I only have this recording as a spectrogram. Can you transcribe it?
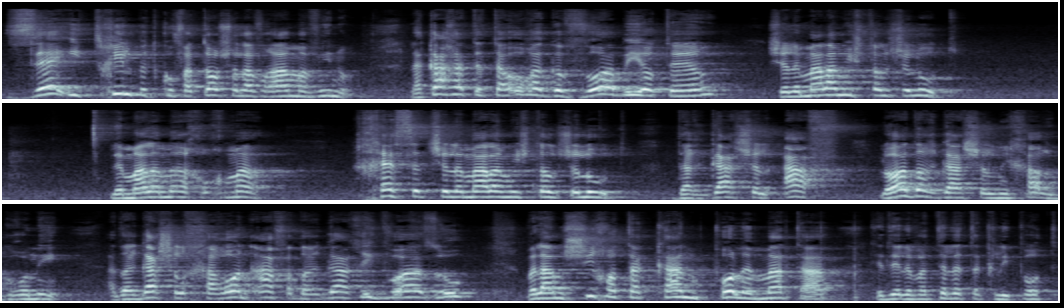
זה התחיל בתקופתו של אברהם אבינו. לקחת את האור הגבוה ביותר של למעלה מהשתלשלות, למעלה מהחוכמה, חסד של למעלה מהשתלשלות, דרגה של אף, לא הדרגה של ניחר גרוני, הדרגה של חרון אף, הדרגה הכי גבוהה הזו, ולהמשיך אותה כאן פה למטה כדי לבטל את הקליפות.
